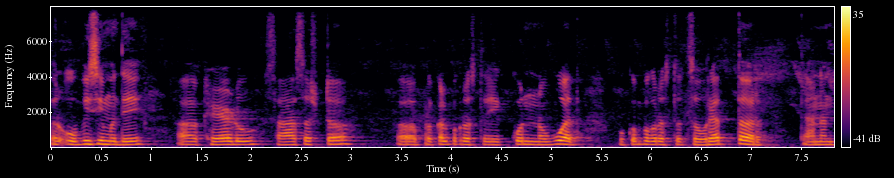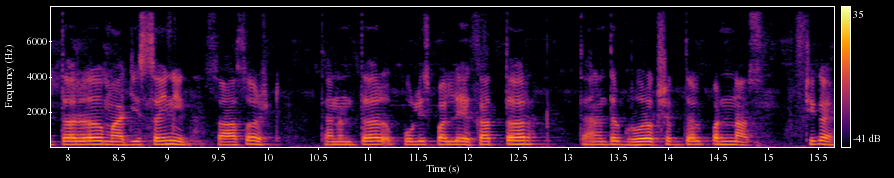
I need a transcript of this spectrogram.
तर ओ बी सीमध्ये खेळाडू सहासष्ट प्रकल्पग्रस्त एकोणनव्वद भूकंपग्रस्त चौऱ्याहत्तर त्यानंतर माजी सैनिक सहासष्ट त्यानंतर पोलीस पाल्य एकाहत्तर त्यानंतर गृहरक्षक दल पन्नास ठीक आहे?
